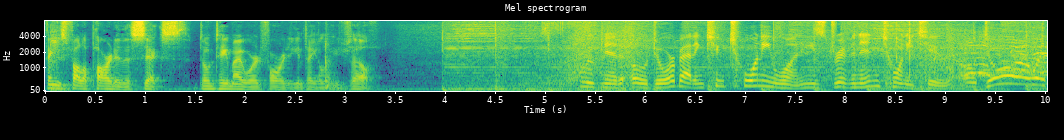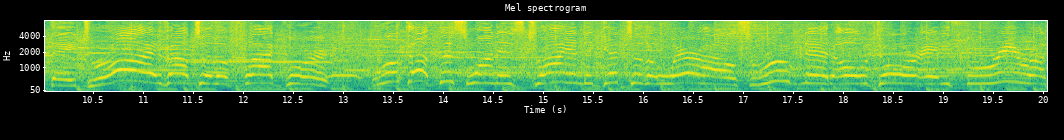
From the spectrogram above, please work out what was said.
things fell apart in the sixth. Don't take my word for it. You can take a look at yourself. Rougned Odor batting 221. He's driven in 22. Odor with a drive out to the flag court. Look up. This one is trying to get to the warehouse. Rougned Odor, a three-run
